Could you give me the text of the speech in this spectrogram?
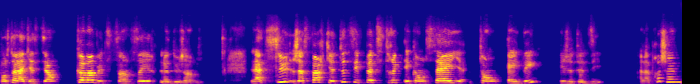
pose-toi la question, comment veux-tu te sentir le 2 janvier? Là-dessus, j'espère que tous ces petits trucs et conseils t'ont aidé et je te dis à la prochaine!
